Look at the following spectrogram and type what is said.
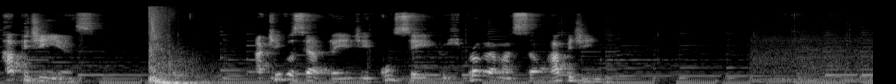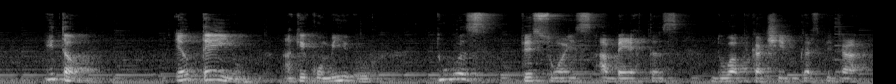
Rapidinhas. Aqui você aprende conceitos de programação rapidinho. Então, eu tenho aqui comigo duas versões abertas do aplicativo que eu quero explicar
